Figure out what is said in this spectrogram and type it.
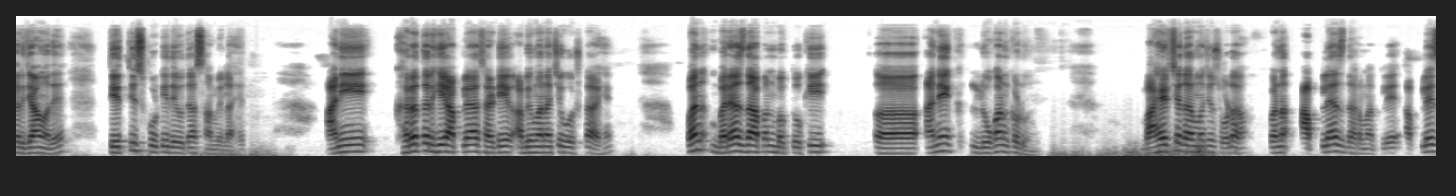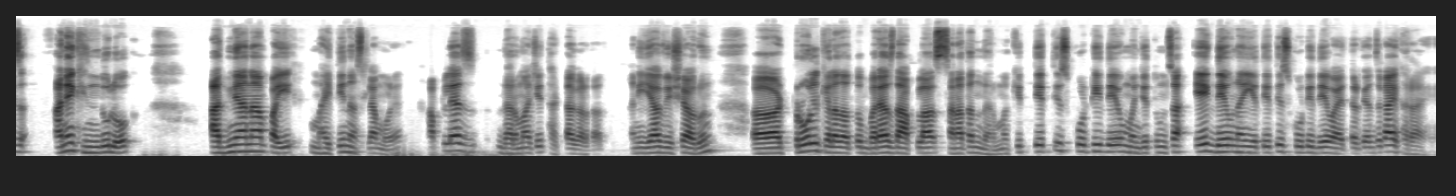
तर ज्यामध्ये तेहतीस कोटी देवता सामील आहेत. आणि खरं तर ही आपल्यासाठी एक अभिमानाची गोष्ट आहे. पण बऱ्याचदा आपण बघतो की अनेक लोकांकडून बाहेरच्या धर्माचे सोडा पण आपल्याच धर्मातले आपलेच अनेक हिंदू लोक अज्ञानापायी माहिती नसल्यामुळे आपल्याच धर्माची थट्टा करतात. आणि या विषयावरून ट्रोल केला जातो बऱ्याचदा आपला सनातन धर्म की तेहतीस कोटी देव म्हणजे तुमचा एक देव नाही आहे तेहतीस कोटी देव आहेत तर त्यांचं काय खरं आहे?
